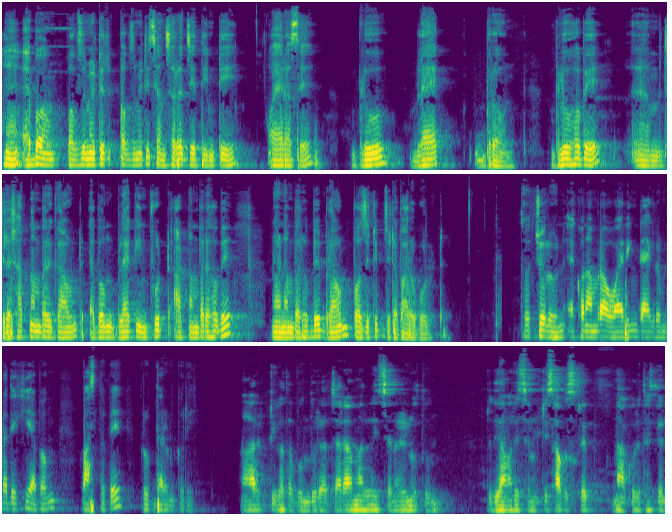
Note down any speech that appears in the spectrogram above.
হ্যাঁ এবং প্রক্সিমিটির প্রক্সিমিটি সেন্সরের যে তিনটি ওয়্যার আছে ব্লু ব্ল্যাক ব্রাউন ব্লু হবে যেটা সাত নম্বরে গ্রাউন্ড এবং ব্ল্যাক ইনপুট আট নম্বরে হবে, নয় নম্বর হবে ব্রাউন পজিটিভ যেটা বারো ভোল্ট তো চলুন, এখন আমরা ওয়ারিং ডায়াগ্রামটা দেখি এবং বাস্তবে রূপ ধারণ করি। আরেকটি কথা, বন্ধুরা, যারা আমার এই চ্যানেলে নতুন, যদি আমার এই চ্যানেলটি সাবস্ক্রাইব না করে থাকেন,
